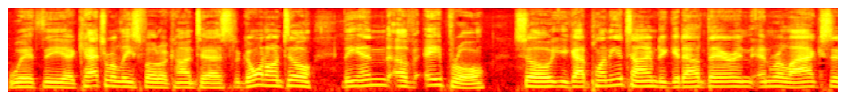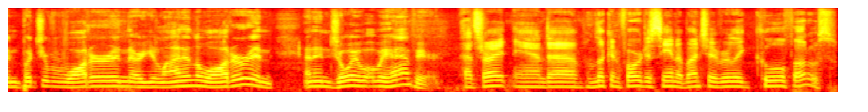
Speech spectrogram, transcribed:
with the uh, catch and release photo contest going on till the end of April. So you got plenty of time to get out there and, and relax and put your water in or your line in the water and, and enjoy what we have here. That's right. And uh, looking forward to seeing a bunch of really cool photos.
